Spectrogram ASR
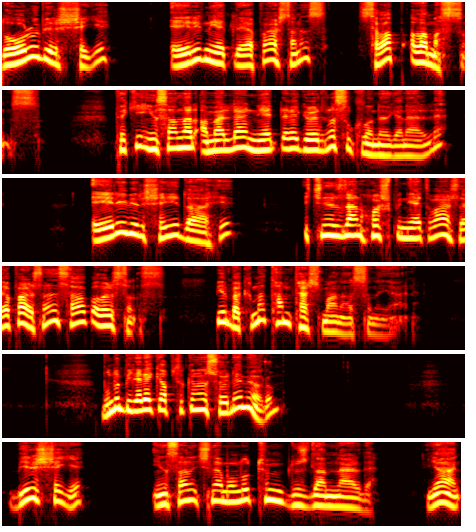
doğru bir şeyi eğri niyetle yaparsanız sevap alamazsınız. Peki insanlar ameller niyetlere göre nasıl kullanıyor genelde? Eğri bir şeyi dahi içinizden hoş bir niyet varsa yaparsanız sevap alırsınız. Bir bakıma tam ters manasını yani. Bunu bilerek yaptıklarını söylemiyorum. Bir şeyi insanın içine bulunduğu tüm düzlemlerde yani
